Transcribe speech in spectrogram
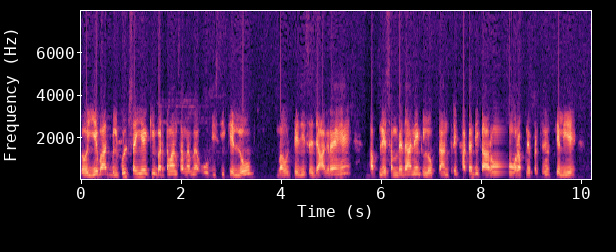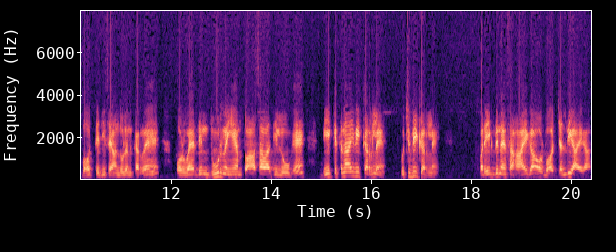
तो ये बात बिल्कुल सही है कि वर्तमान समय में ओबीसी के लोग बहुत तेज़ी से जाग रहे हैं, अपने संवैधानिक, लोकतांत्रिक हक अधिकारों और अपने प्रतिनिधित्व के लिए बहुत तेज़ी से आंदोलन कर रहे हैं, और वह दिन दूर नहीं है, हम तो आशावादी लोग हैं, ये कितना भी कर लें कुछ भी कर लें पर एक दिन ऐसा आएगा और बहुत जल्दी आएगा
